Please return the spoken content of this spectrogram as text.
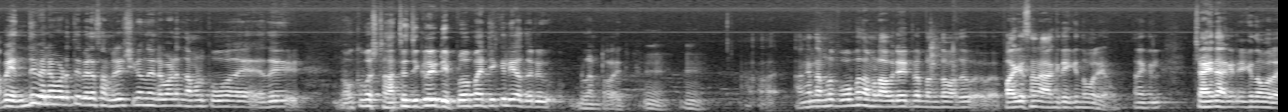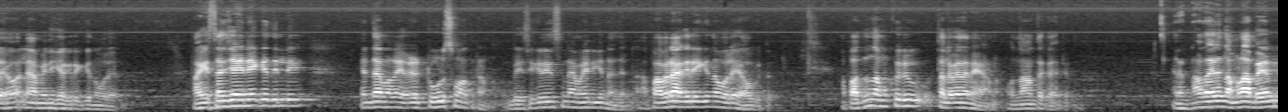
അപ്പോൾ എന്ത് വില കൊടുത്ത് ഇവരെ സംരക്ഷിക്കുന്ന നിലപാട് നമ്മൾ പോ അത് നോക്കുമ്പോൾ സ്ട്രാറ്റജിക്കലി ഡിപ്ലോമാറ്റിക്കലി അതൊരു ബ്ലണ്ടറായിരിക്കും. അങ്ങനെ നമ്മൾ പോകുമ്പോൾ നമ്മൾ അവരായിട്ടുള്ള ബന്ധം അത് പാകിസ്ഥാൻ ആഗ്രഹിക്കുന്ന പോലെയാവും. അല്ലെങ്കിൽ ചൈന ആഗ്രഹിക്കുന്ന പോലെയോ അല്ല അമേരിക്ക ആഗ്രഹിക്കുന്ന പോലെയോ പാകിസ്ഥാൻ ചൈനയൊക്കെ ഇതിൽ എന്താ പറയുക ഒരു ടൂൾസ് മാത്രമാണ്. ബേസിക്കലി ഇസ് അമേരിക്കൻ അജണ്ട അപ്പോൾ അവരാഗ്രഹിക്കുന്ന പോലെയാവും ഇത്. അപ്പോൾ അത് നമുക്കൊരു തലവേദനയാണ് ഒന്നാമത്തെ കാര്യം. രണ്ടാമതായാലും നമ്മൾ അഭയം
